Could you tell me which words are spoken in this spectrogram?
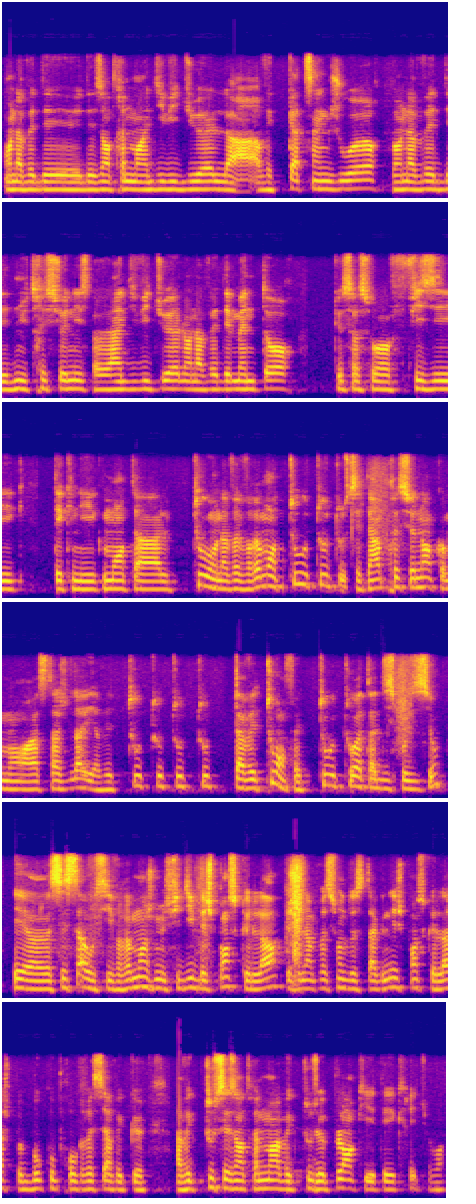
on avait des, des, entraînements individuels avec 4-5 joueurs, on avait des nutritionnistes euh, individuels, on avait des mentors, que ce soit physique, technique, mentale, On avait vraiment tout, tout, tout. C'était impressionnant comment à cet âge-là, il y avait tout, tout, tout, tout. T'avais tout en fait, tout, tout à ta disposition. Et euh, c'est ça aussi. Vraiment, je me suis dit, ben, je pense que là, j'ai l'impression de stagner. Je pense que là, je peux beaucoup progresser avec euh, avec tous ces entraînements, avec tout le plan qui était écrit, tu vois.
